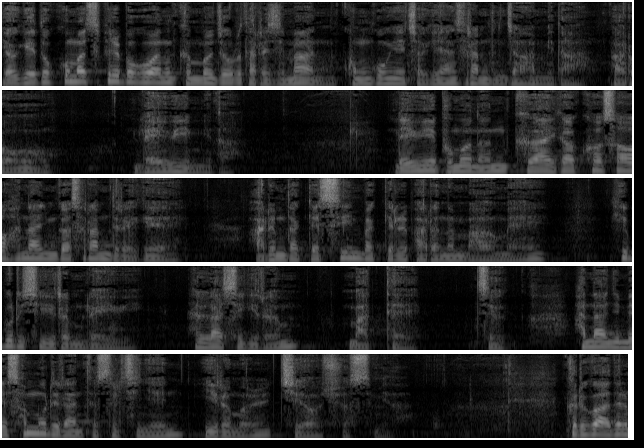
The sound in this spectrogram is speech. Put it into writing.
여기에도 꼬마 스필버그와는 근본적으로 다르지만 공공의 적이 한 사람 등장합니다. 바로 레위입니다. 레위의 부모는 그 아이가 커서 하나님과 사람들에게 아름답게 쓰임받기를 바라는 마음에 히브리식 이름 레위, 헬라식 이름 마테, 즉 하나님의 선물이란 뜻을 지닌 이름을 지어 주셨습니다. 그리고 아들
